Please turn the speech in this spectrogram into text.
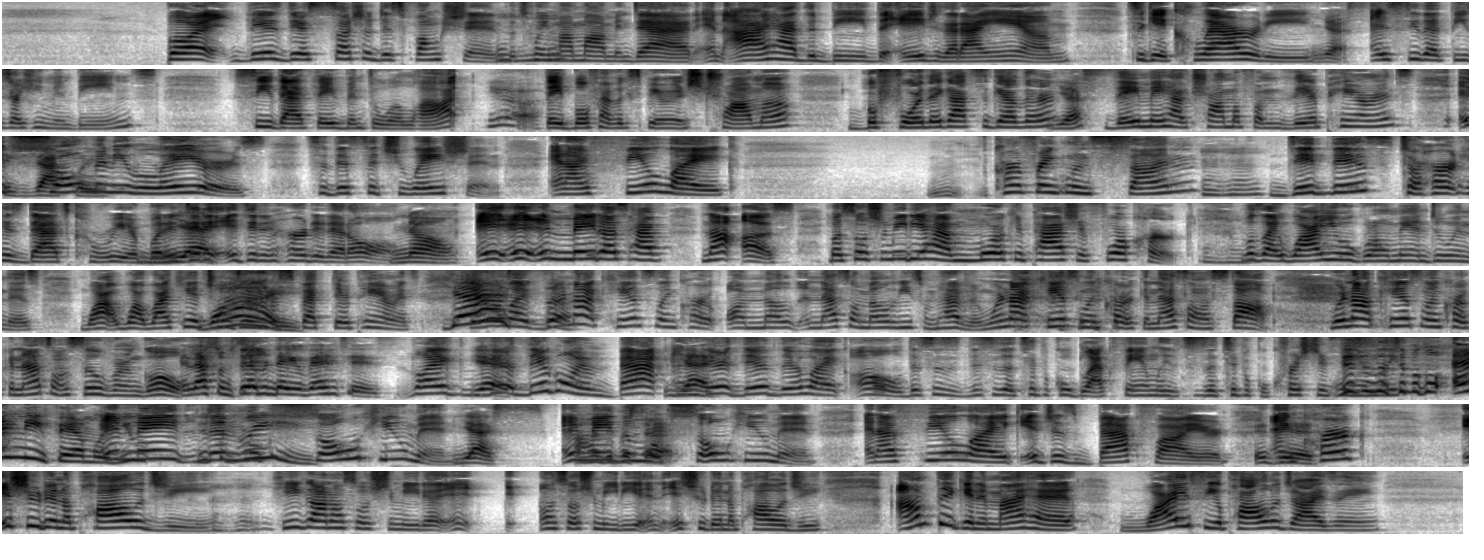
But there's there's such a dysfunction Mm-hmm. between my mom and dad and I had to be the age that I am to get clarity Yes. and see that these are human beings. See that they've been through a lot. Yeah. They both have experienced trauma before they got together. Yes. They may have trauma from their parents. It's so many layers to this situation. And I feel like Kirk Franklin's son did this to hurt his dad's career, but it Mm-hmm. Yes. didn't it didn't hurt it at all. No. It, it, it made us have not us, but social media have more compassion for Kirk. Mm-hmm. It was like, why are you a grown man doing this? Why why why can't children Why? respect their parents? They're Yes! like, we're not canceling Kirk on Mel and that's on Melodies from Heaven. We're not canceling Kirk and that's on Stop. We're not canceling Kirk and that's on Silver and Gold. And that's from Seven Day Adventist. like Yes. they're they're going back and Yes. they're they're they're like, oh, this is this is a typical black family. This is a typical Christian family. This is a typical any family. It you made them look so human. Yes. It made them look so human. And I feel like it just backfired. It and did. Mm-hmm. Kirk issued an apology. He got on social media and, on social media and issued an apology. I'm thinking in my head, why is he apologizing?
